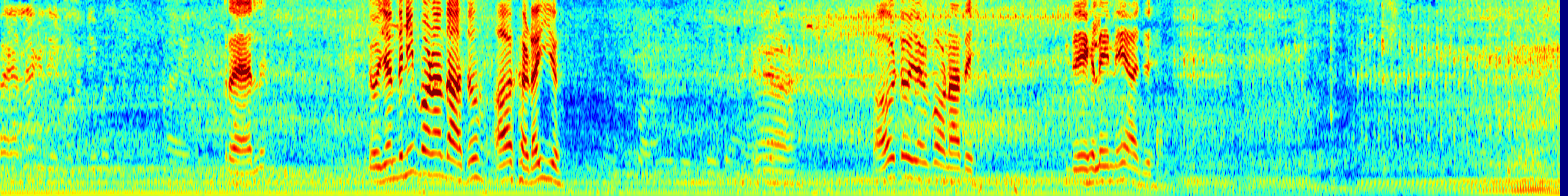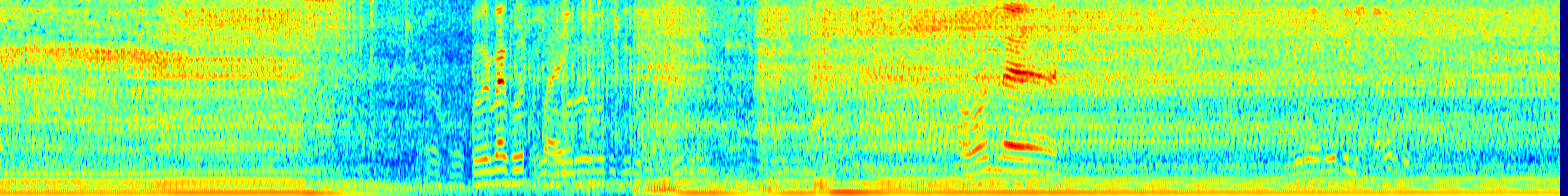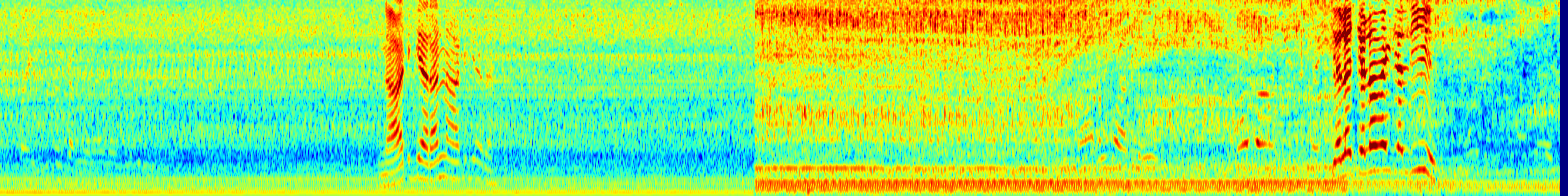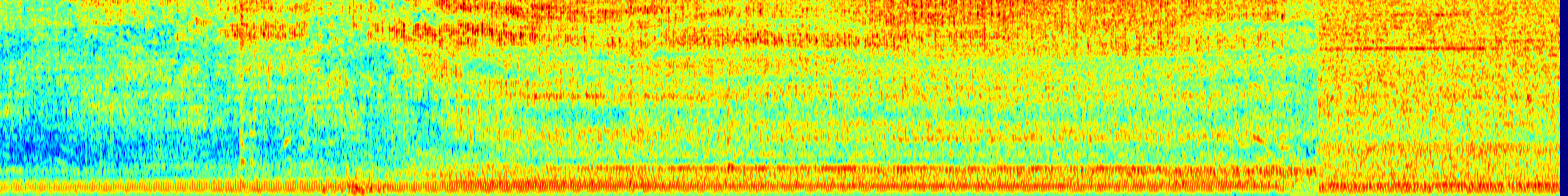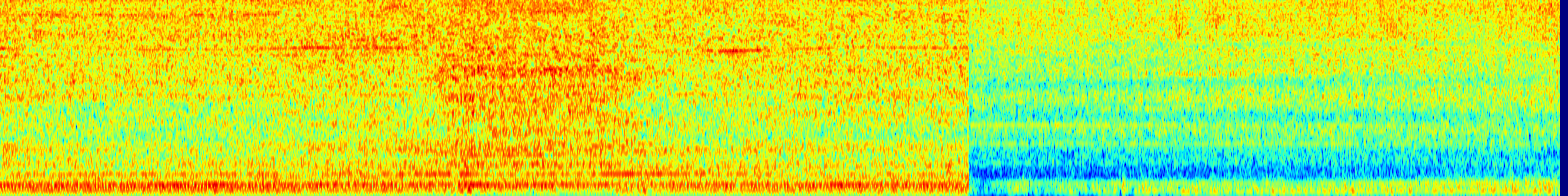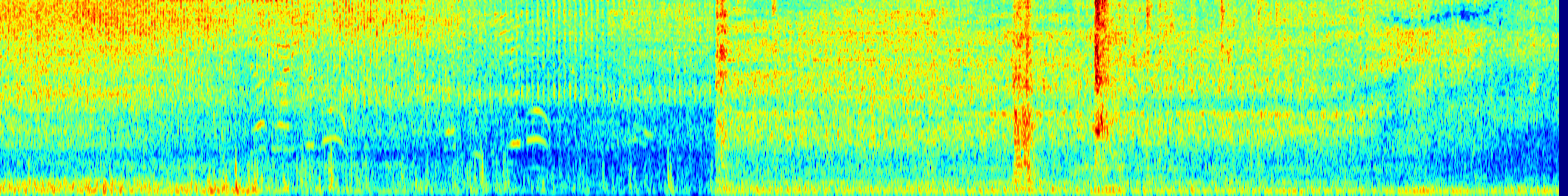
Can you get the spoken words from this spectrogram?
Trial ਲੈ ਕੇ ਲੱਗੇ ਭਾਜੀ। ਟੋਜਨ ਤੇ ਨਹੀਂ ਪਾਉਣਾ ਦੱਸ ਦੋ ਆ ਖੜਾ ਹੀ ਆ। ਆਉ ਟੋਜਨ ਪਾਉਣਾ ਤੇ। ਦੇਖ ਲੈਨੇ ਅੱਜ। 4x4 ਪਾਏ ਹੋਰ ਉਹ ਤੇ ਕੀ ਓਲੇ ਹੋਰ ਉਹ ਤੇ ਜਾਂਦਾ ਫਿਰ ਕੁਛ। ਨਾਟ 11 ਨਾਟ 11 ਚਲੋ ਚਲੋ ਭਾਈ ਜਲਦੀ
